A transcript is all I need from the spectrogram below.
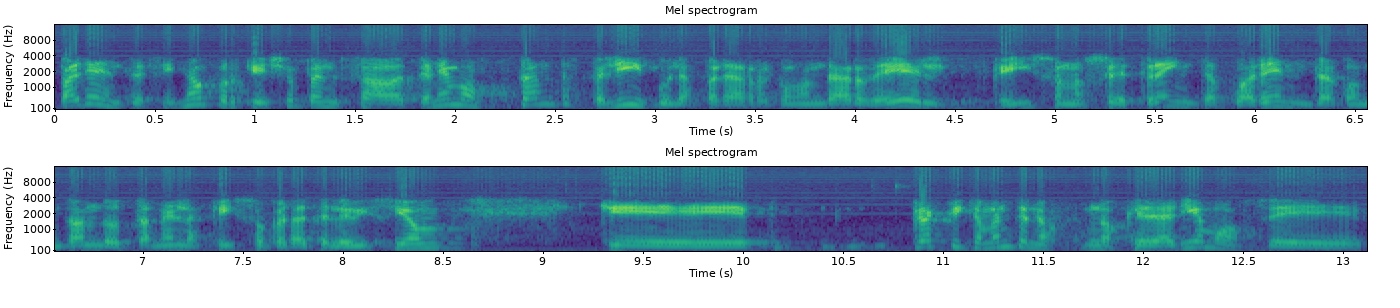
paréntesis, ¿no? Porque yo pensaba, tenemos tantas películas para recomendar de él, que hizo, no sé, 30, 40, contando también las que hizo para televisión, que prácticamente nos, nos quedaríamos eh,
